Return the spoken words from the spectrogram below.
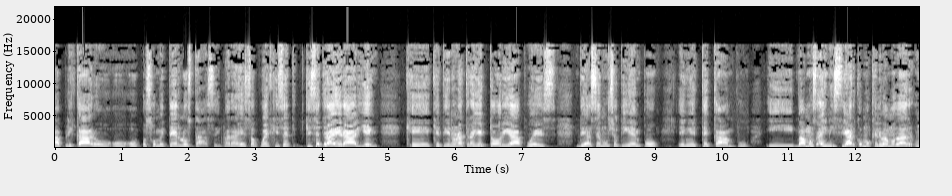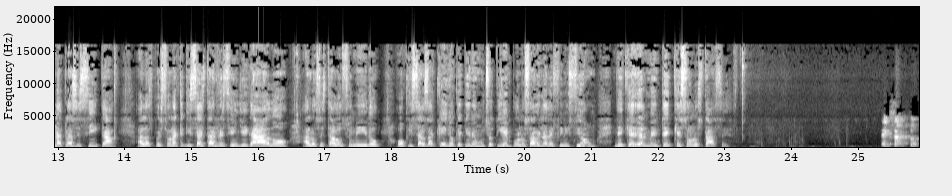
aplicar o, someter los taxes. Y para eso, pues, quise, quise traer a alguien que, que, tiene una trayectoria, pues, de hace mucho tiempo en este campo. Y vamos a iniciar como que le vamos a dar una clasecita a las personas que quizás están recién llegados a los Estados Unidos, o quizás aquellos que tienen mucho tiempo no saben la definición de qué realmente, qué son los taxes. Exacto.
